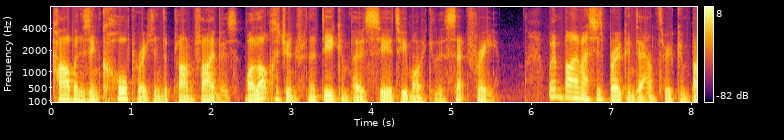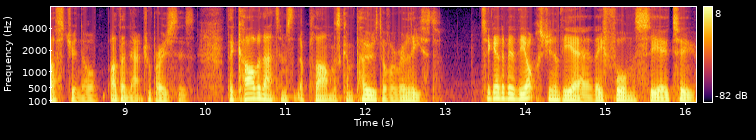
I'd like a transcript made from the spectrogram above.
carbon is incorporated into plant fibers, while oxygen from the decomposed CO2 molecule is set free. When biomass is broken down through combustion or other natural processes, the carbon atoms that the plant was composed of are released. Together with the oxygen of the air, they form CO2.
